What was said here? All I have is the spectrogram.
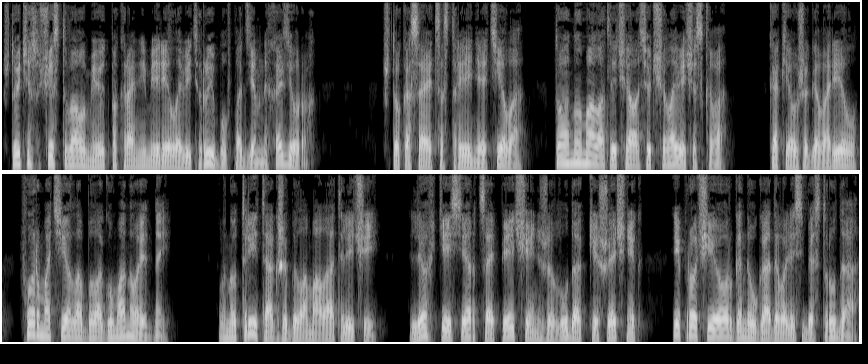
что эти существа умеют по крайней мере ловить рыбу в подземных озерах. Что касается строения тела, то оно мало отличалось от человеческого. Как я уже говорил, форма тела была гуманоидной. Внутри также было мало отличий. Легкие, сердце, печень, желудок, кишечник и прочие органы угадывались без труда.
